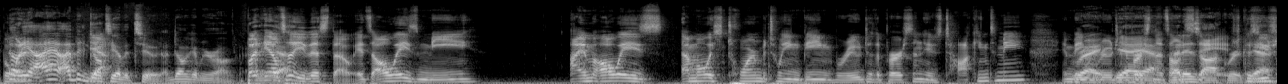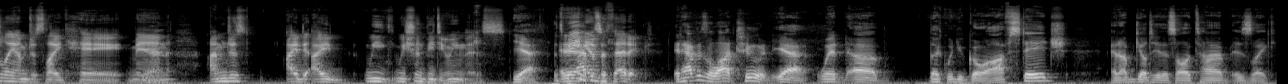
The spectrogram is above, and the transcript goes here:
but no, yeah, I, I've been guilty Yeah. of it too. Don't get me wrong. But I mean, I'll yeah. tell you this though, it's always me. I'm always I'm always torn between being rude to the person who's talking to me and being Right, rude to yeah, the person yeah. that's on is stage. Because yeah. usually I'm just like, hey, man. I'm just I, I we we shouldn't be doing this. Yeah, It's And it being happens- empathetic. It happens a lot too, and yeah, when um, like when you go off stage, and I'm guilty of this all the time. Is like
